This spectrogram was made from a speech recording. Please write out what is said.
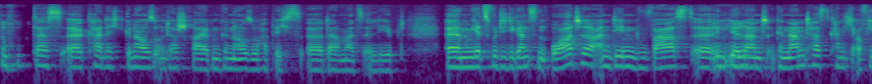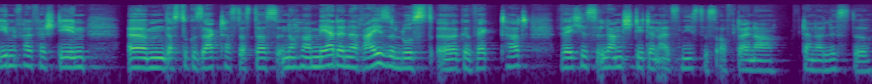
Das äh, kann ich genauso unterschreiben. Genauso habe ich es äh, damals erlebt. Ähm, jetzt, wo du die ganzen Orte, an denen du warst, äh, in mhm. Irland genannt hast, kann ich auf jeden Fall verstehen, ähm, dass du gesagt hast, dass das nochmal mehr deine Reiselust äh, geweckt hat. Welches Land steht denn als nächstes auf deiner, auf deiner Liste?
